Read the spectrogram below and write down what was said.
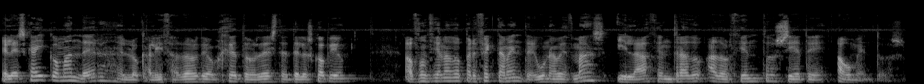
El Sky Commander, el localizador de objetos de este telescopio, ha funcionado perfectamente una vez más y la ha centrado a 207 aumentos.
